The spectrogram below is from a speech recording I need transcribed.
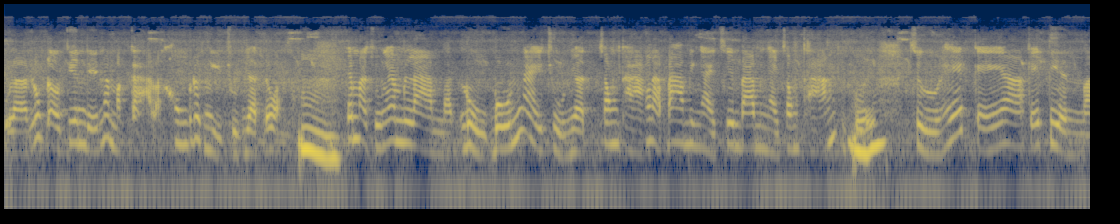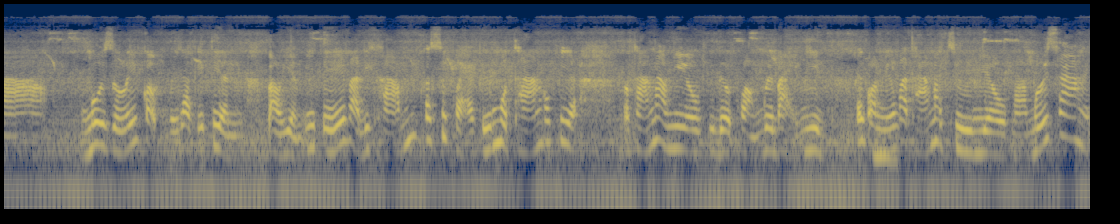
là lúc đầu tiên đến là mặc cả là không có được nghỉ chủ nhật đâu ạ. Ừ, thế mà chúng em làm mà đủ 4 ngày chủ nhật trong tháng là 30 ngày trên 30 ngày trong tháng thì mới Ừ. trừ hết cái à, cái tiền mà môi giới cộng với là cái tiền bảo hiểm y tế và đi khám các sức khỏe cứ một tháng có khi là một tháng nào nhiều thì được khoảng 17 nghìn thế còn nếu mà tháng mà trừ nhiều mà mới sang ấy,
